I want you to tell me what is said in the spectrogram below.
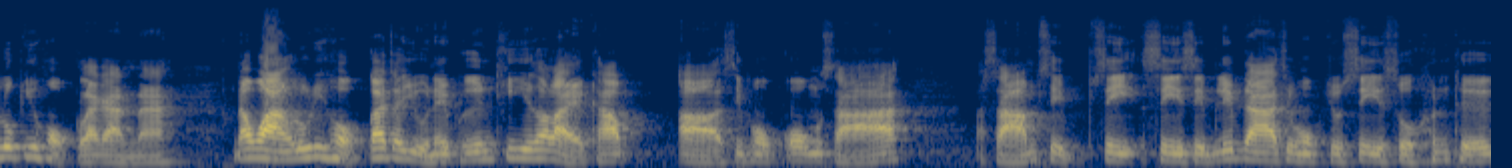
ลูกที่หกแล้วกันนะนวางลูกที่หกก็จะอยู่ในพื้นที่เท่าไหร่ครับอ่าสิบหกองศา สามสิบสี่สี่สิบลิบดาสิบหกจุดสี่ศูนย์ถึง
